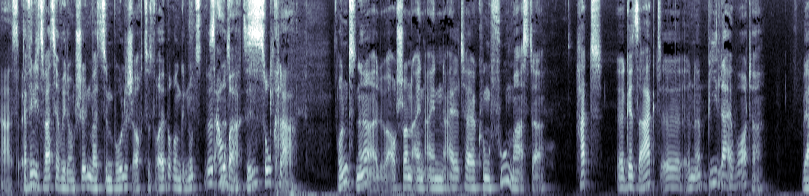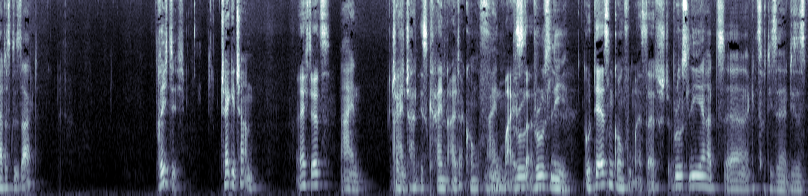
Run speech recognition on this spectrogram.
Ja, ist, Da finde ich das Wasser wiederum schön, weil es symbolisch auch zur Säuberung genutzt wird. Das sauber, Sinn. ist so klar. Und ne, also auch schon ein, ein alter Kung-Fu-Master hat äh, gesagt, äh, ne, be like water. Wer hat das gesagt? Richtig. Jackie Chan. Echt jetzt? Nein. Jackie. Chan ist kein alter Kung Fu Nein, Meister. Bru Bruce Lee. Gut, der ist ein Kung Fu Meister, das stimmt. Bruce Lee hat, äh, da gibt es doch diese, dieses,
